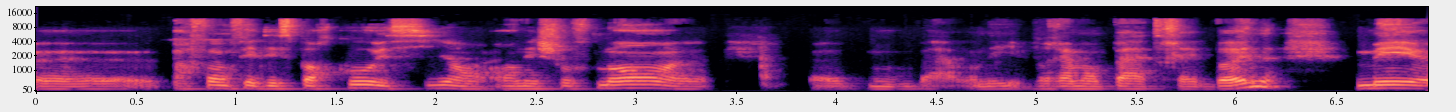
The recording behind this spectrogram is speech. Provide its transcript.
Euh, parfois, on fait des sports co aussi en, en échauffement. Euh, euh, bah, on n'est vraiment pas très bonne, mais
